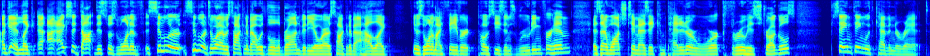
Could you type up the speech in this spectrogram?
again, like I actually thought this was one of similar similar to what I was talking about with the LeBron video, where I was talking about how like it was one of my favorite postseasons rooting for him as I watched him as a competitor work through his struggles. Same thing with Kevin Durant.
